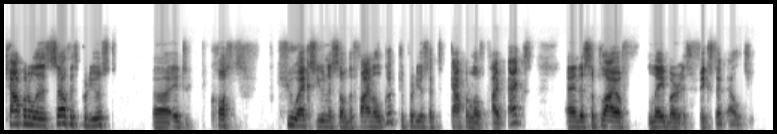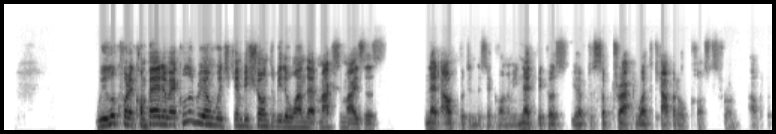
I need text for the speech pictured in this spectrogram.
Capital itself is produced, uh, it costs QX units of the final good to produce a capital of type X, and the supply of labor is fixed at LG we look for a competitive equilibrium, which can be shown to be the one that maximizes net output in this economy. Net because you have to subtract what capital costs from output.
